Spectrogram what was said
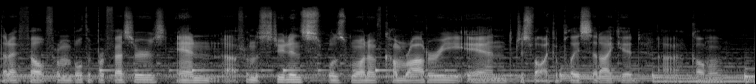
that I felt from both the professors and uh, from the students was one of camaraderie and just felt like a place that I could uh, call home.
